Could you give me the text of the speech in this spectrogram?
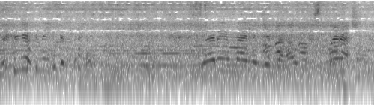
Nigga. Let him my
